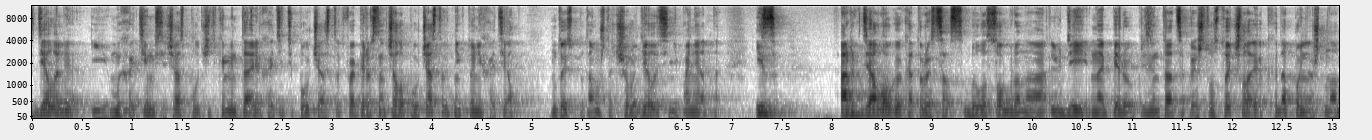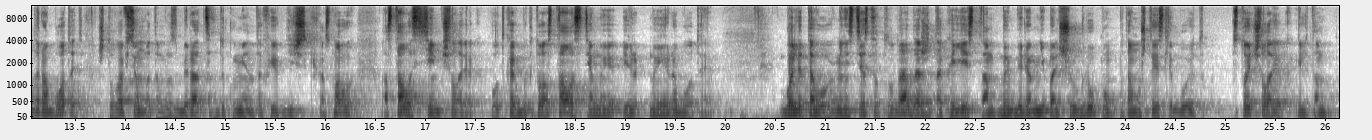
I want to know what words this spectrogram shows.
сделали, и мы хотим сейчас получить комментарий. Хотите поучаствовать? Во-первых, сначала поучаствовать никто не хотел. Ну, то есть, потому что что вы делаете, непонятно. Из арт-диалога, который было собрано людей на первую презентацию, пришло 100 человек, когда поняли, что надо работать, что во всем этом разбираться в документах и юридических основах, осталось 7 человек. Вот как бы кто осталось, тем мы и, мы и работаем. Более того, в Министерство труда даже так и есть. Там мы берем небольшую группу, потому что если будет 100 человек или там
